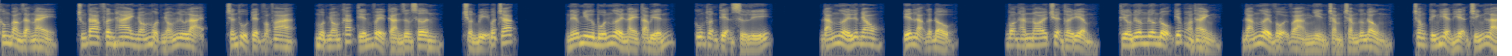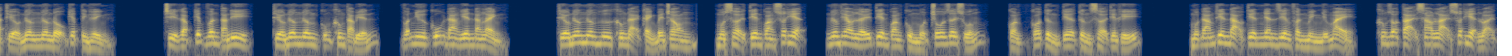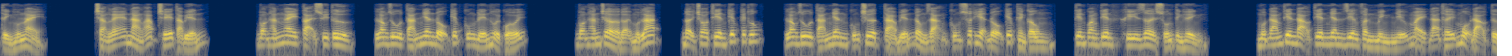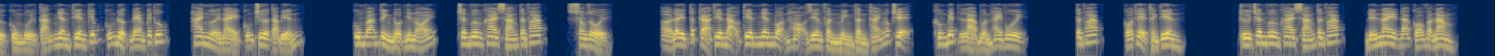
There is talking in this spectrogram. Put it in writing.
không bằng dạng này, chúng ta phân hai nhóm một nhóm lưu lại trấn thủ tuyệt vọng pha, một nhóm khác tiến về càn dương sơn, chuẩn bị bất chắc. Nếu như bốn người này tà biến, cũng thuận tiện xử lý. Đám người liếc nhau, yên lặng gật đầu. Bọn hắn nói chuyện thời điểm thiếu nương nương độ kiếp hoàn thành, đám người vội vàng nhìn chằm chằm gương đồng trong kính hiện hiện chính là thiểu nương nương độ kiếp tình hình. Chỉ gặp kiếp vân tán đi, thiểu nương nương cũng không tà biến, vẫn như cũ đang yên đang lành. Thiếu nương nương hư không đại cảnh bên trong, một sợi tiên quang xuất hiện, nương theo lấy tiên quang cùng một chỗ rơi xuống, còn có từng tia từng sợi tiên khí. Một đám thiên đạo tiên nhân riêng phần mình như mày, không rõ tại sao lại xuất hiện loại tình huống này. Chẳng lẽ nàng áp chế tà biến? Bọn hắn ngay tại suy tư, long du tán nhân độ kiếp cũng đến hồi cuối. Bọn hắn chờ đợi một lát, đợi cho thiên kiếp kết thúc, long du tán nhân cũng chưa tà biến đồng dạng cũng xuất hiện độ kiếp thành công, tiên quang tiên khi rơi xuống tình hình một đám thiên đạo tiên nhân riêng phần mình nhữ mày đã thấy mộ đạo tử cùng bùi tán nhân thiên kiếp cũng được đem kết thúc, hai người này cũng chưa tà biến. Cung văn tình đột nhiên nói, chân vương khai sáng tân pháp, xong rồi. Ở đây tất cả thiên đạo tiên nhân bọn họ riêng phần mình thần thái ngốc trệ, không biết là buồn hay vui. Tân pháp có thể thành tiên. Từ chân vương khai sáng tân pháp, đến nay đã có vạn năm.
